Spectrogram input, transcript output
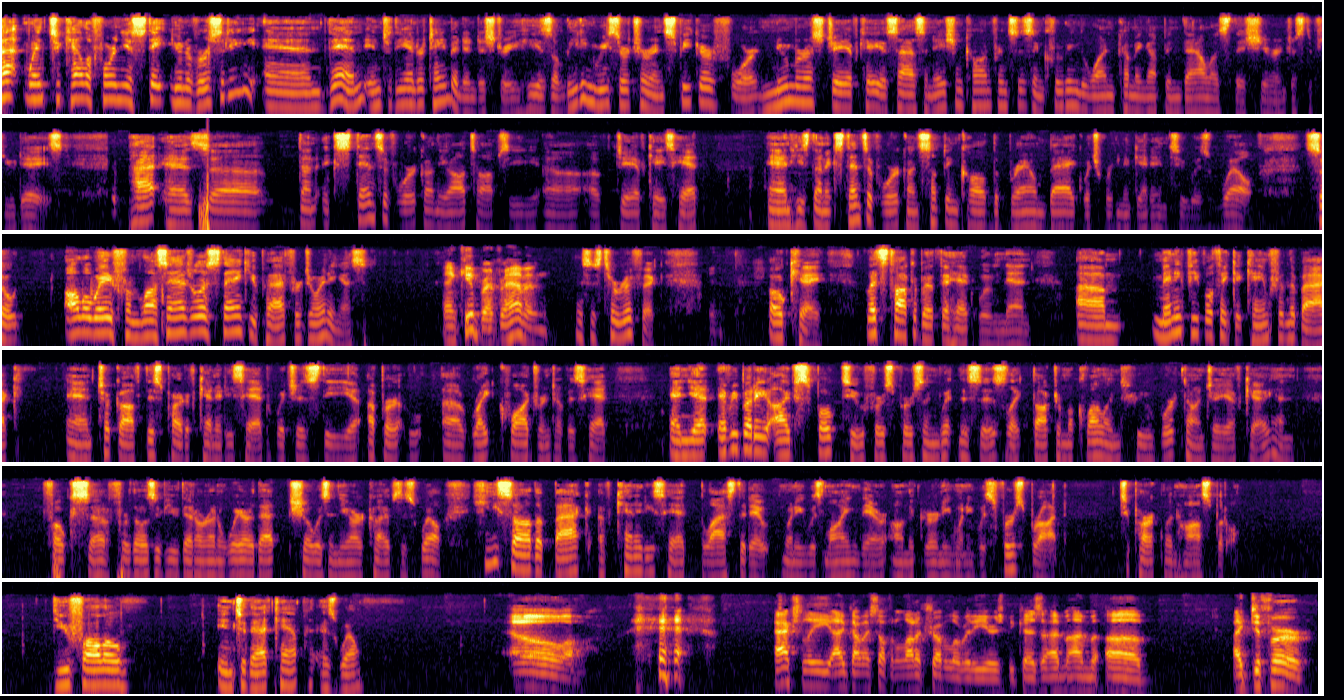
Pat went to California State University and then into the entertainment industry. He is a leading researcher and speaker for numerous JFK assassination conferences, including the one coming up in Dallas this year in just a few days. Pat has uh, done extensive work on the autopsy uh, of JFK's head, and he's done extensive work on something called the brown bag, which we're going to get into as well. So, all the way from Los Angeles, thank you, Pat, for joining us. Thank you, Brent, for having me. This is terrific. Okay, let's talk about the head wound then. Um, many people think it came from the back and took off this part of Kennedy's head, which is the uh, upper uh, right quadrant of his head. And yet, everybody I've spoke to, first-person witnesses like Dr. McClelland, who worked on JFK, and folks, uh, for those of you that are unaware, that show is in the archives as well. He saw the back of Kennedy's head blasted out when he was lying there on the gurney when he was first brought to Parkland Hospital. Do you follow into that camp as well? Oh, actually, I've got myself in a lot of trouble over the years because I'm, I'm uh, I differ,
